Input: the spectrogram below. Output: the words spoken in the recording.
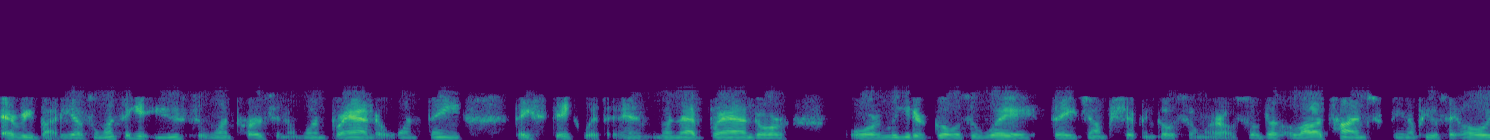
everybody else. Once they get used to one person or one brand or one thing, they stick with it. And when that brand or or leader goes away, they jump ship and go somewhere else. So the, a lot of times, you know, people say, "Oh,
